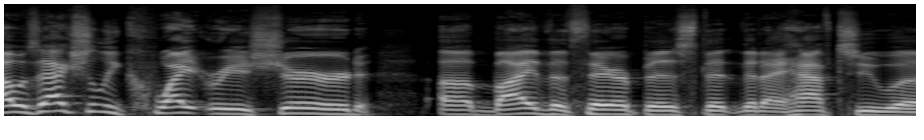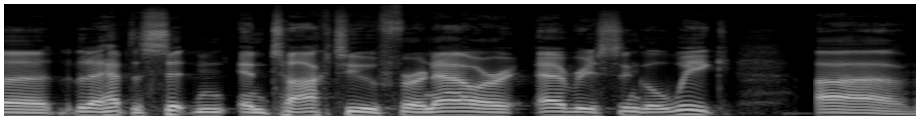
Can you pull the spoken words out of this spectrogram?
I was actually quite reassured uh, by the therapist that, that I have to uh, that I have to sit and, and, talk to for an hour every single week. Uh,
